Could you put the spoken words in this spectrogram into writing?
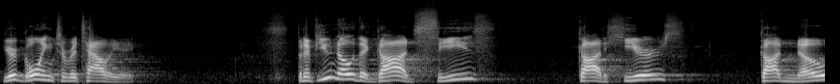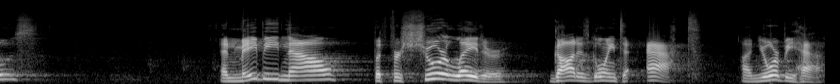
you're going to retaliate. But if you know that God sees, God hears, God knows, and maybe now, but for sure later, God is going to act on your behalf.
